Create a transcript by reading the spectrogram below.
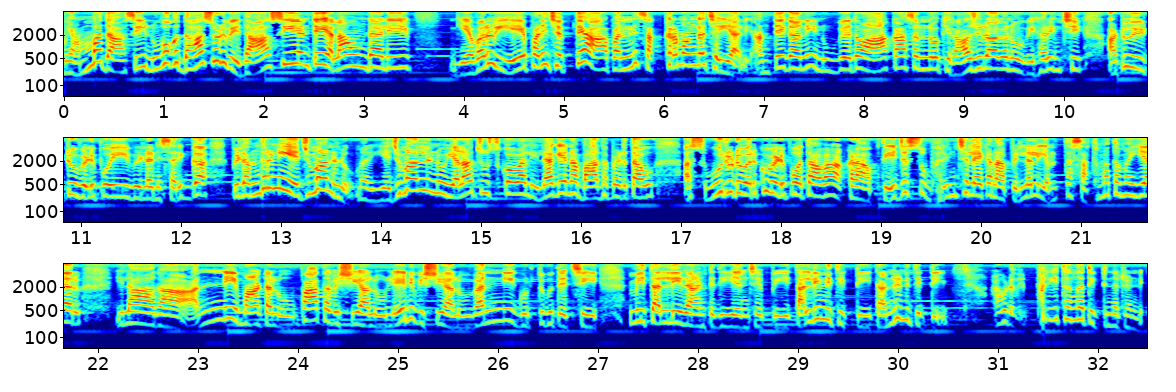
మీ అమ్మ దాసి నువ్వు ఒక దాసుడివి. దాసి అంటే ఎలా ఉండాలి? ఎవరు ఏ పని చెప్తే ఆ పనిని సక్రమంగా చేయాలి అంతేగాని నువ్వేదో ఆకాశంలోకి రాజులాగా నువ్వు విహరించి అటు ఇటు వెళ్ళిపోయి వీళ్ళని సరిగ్గా వీళ్ళందరినీ యజమానులు. మరి యజమానులు నువ్వు ఎలా చూసుకోవాలి? ఇలాగైనా బాధ పెడతావు? ఆ సూర్యుడి వరకు వెళ్ళిపోతావా? అక్కడ ఆ తేజస్సు భరించలేక నా పిల్లలు ఎంత సతమతమయ్యారు? ఇలాగా అన్ని మాటలు పాత విషయాలు లేని విషయాలు ఇవన్నీ గుర్తుకు తెచ్చి మీ తల్లి లాంటిది అని చెప్పి తల్లిని తిట్టి తండ్రిని తిట్టి ఆవిడ విపరీతంగా తిట్టిందటండి.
